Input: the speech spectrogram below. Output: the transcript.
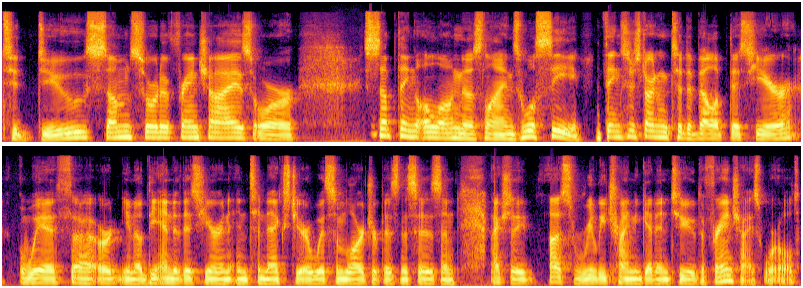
to do some sort of franchise or something along those lines. We'll see. Things are starting to develop this year with, uh, or you know, the end of this year and into next year with some larger businesses, and actually us really trying to get into the franchise world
